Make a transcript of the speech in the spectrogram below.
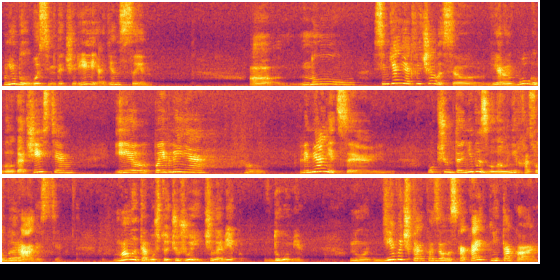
у нее было 8 дочерей и один сын. А, Ну, семья не отличалась э, верой в Бога, благочестием, и появление э, племянницы, в общем-то, не вызвало у них особой радости. Мало того, что чужой человек в доме, но девочка оказалась какая-то не такая.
